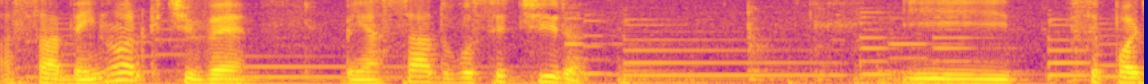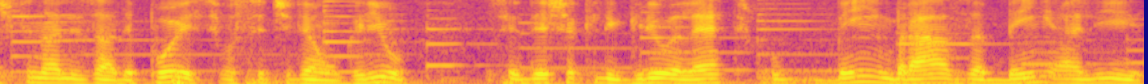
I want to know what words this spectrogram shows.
assar bem. Na hora que tiver bem assado, você tira. E você pode finalizar depois, se você tiver um grill, você deixa aquele grill elétrico bem em brasa, bem ali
